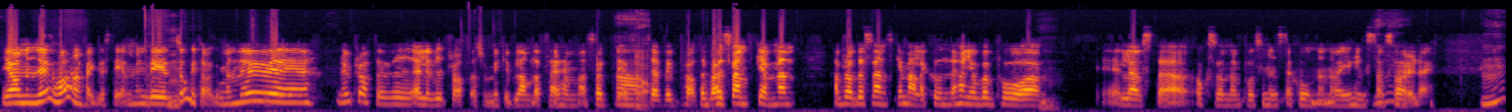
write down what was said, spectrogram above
Ja, men nu har han faktiskt det. Men det mm. tog ett tag. Men nu, eh, nu pratar vi, eller vi pratar så mycket blandat här hemma så att jag ja. att vi pratar bara svenska. Men han pratar svenska med alla kunder. Han jobbar på mm. Lövsta också, men på seminstationen och är hingstansvarig där. Mm.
